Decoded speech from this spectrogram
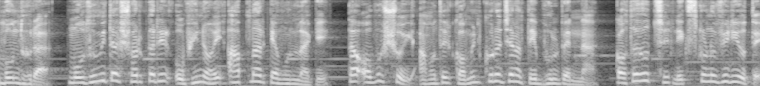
বন্ধুরা, মধুমিতা সরকারের অভিনয় আপনার কেমন লাগে? তা অবশ্যই আমাদের কমেন্ট করে জানাতে ভুলবেন না। কথা হচ্ছে নেক্সট কোনো ভিডিওতে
